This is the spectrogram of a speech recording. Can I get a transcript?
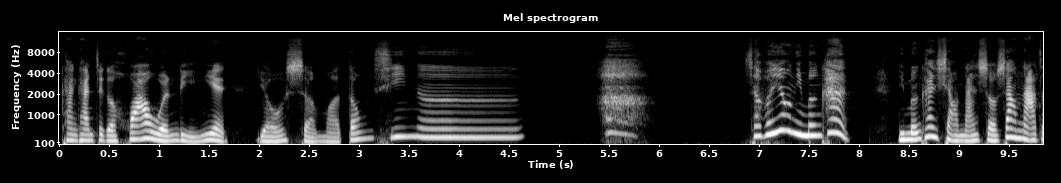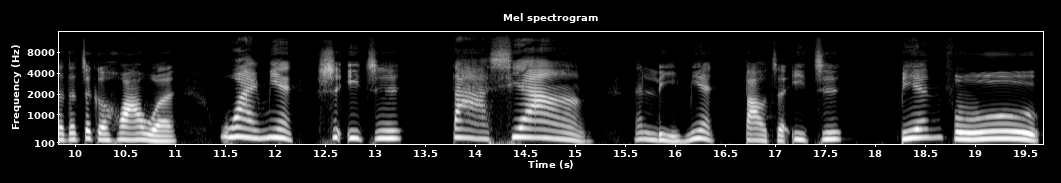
看看这个花纹里面有什么东西呢？小朋友，你们看，你们看小南手上拿着的这个花纹，外面是一只大象，那里面抱着一只蝙蝠，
